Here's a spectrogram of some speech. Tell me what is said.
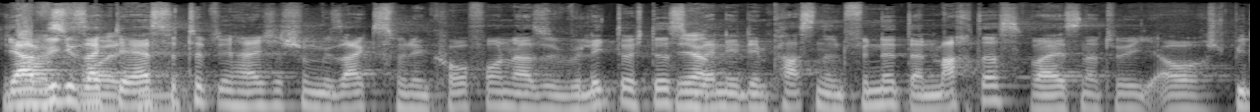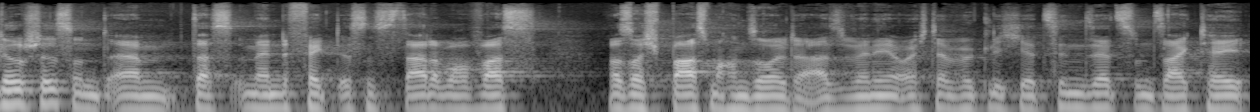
Ja, wie gesagt, wollten. der erste Tipp, den habe ich ja schon gesagt, ist mit den Co-Founder. Also überlegt euch das, ja. wenn ihr den passenden findet, dann macht das, weil es natürlich auch spielerisch ist und ähm, das im Endeffekt ist ein Startup auch was, was euch Spaß machen sollte. Also wenn ihr euch da wirklich jetzt hinsetzt und sagt, hey,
